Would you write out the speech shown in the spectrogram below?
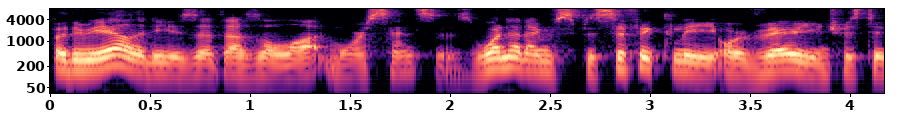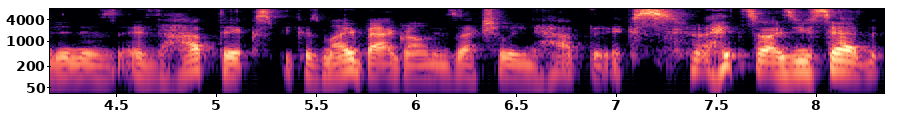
But the reality is that there's a lot more senses. One that I'm specifically or very interested in is, is haptics because my background is actually in haptics, right? So as you said,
